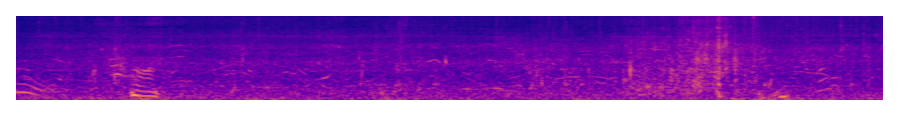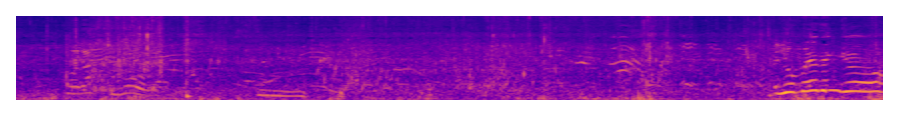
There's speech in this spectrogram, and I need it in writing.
Oh. हाँ Oh, that's low. Are you wearing your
